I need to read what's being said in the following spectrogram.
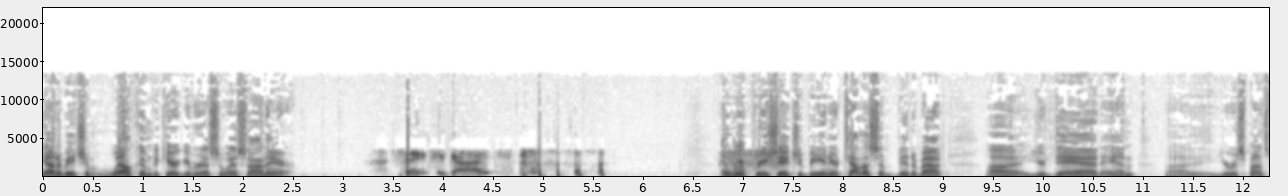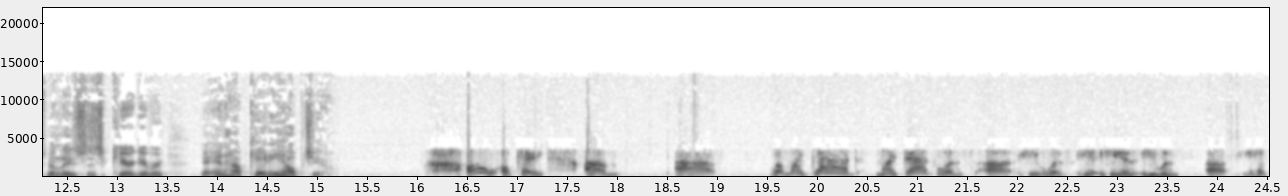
Yana Beecham, welcome to Caregiver SOS on air. Thank you, guys. well, we appreciate you being here. Tell us a bit about uh, your dad and uh, your responsibilities as a caregiver and how Katie helped you. Oh, okay. Um, uh, well, my dad, my dad was, uh, he was, he, he, he was, uh, he had,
